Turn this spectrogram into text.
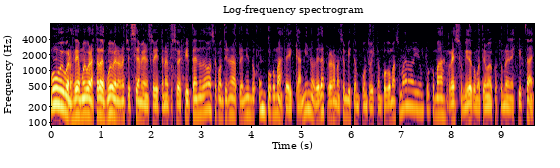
Muy buenos días, muy buenas tardes, muy buenas noches. Sean bienvenidos a este nuevo episodio de Script donde vamos a continuar aprendiendo un poco más del camino de la programación vista un punto de vista un poco más humano y un poco más resumido como tenemos de costumbre en Script Time.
